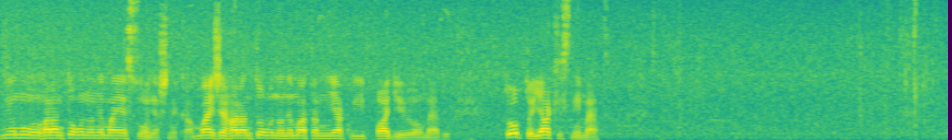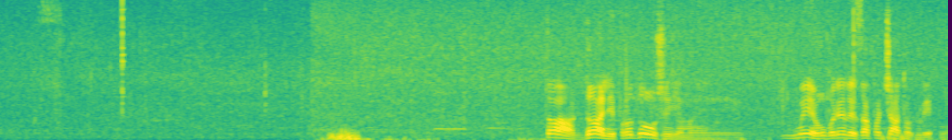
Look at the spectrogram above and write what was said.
В ньому гарантовано немає соняшника. Майже гарантовано нема там ніякої падієвого меду. Тобто якісний мед. Так, далі продовжуємо. Ми говорили за початок липня.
